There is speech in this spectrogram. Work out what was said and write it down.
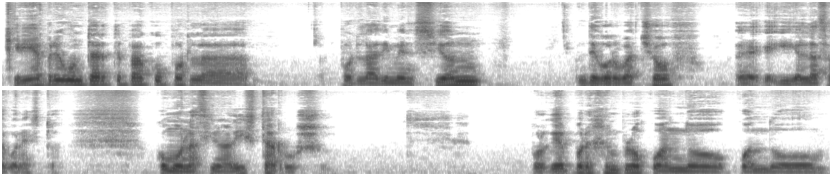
Quería preguntarte, Paco, por la, por la dimensión de Gorbachev eh, y enlazo con esto, como nacionalista ruso. Porque, por ejemplo, cuando, cuando,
